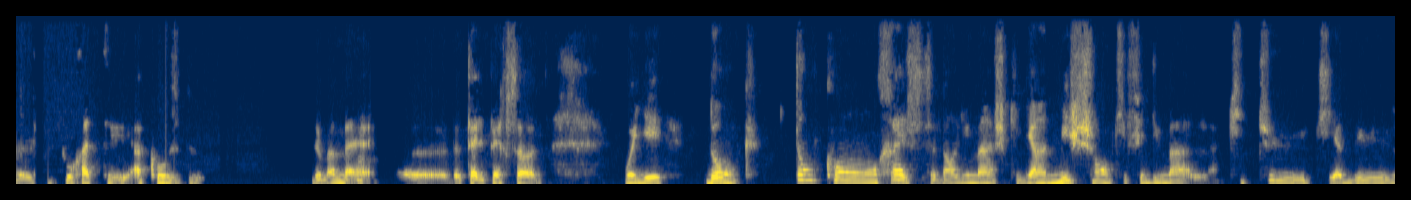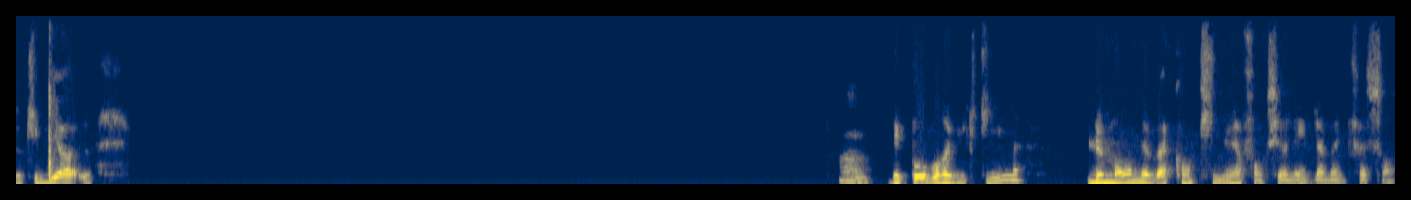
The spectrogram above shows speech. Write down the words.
euh, j'ai tout raté à cause de, de ma mère, euh, de telle personne. Vous voyez, donc, tant qu'on reste dans l'image qu'il y a un méchant qui fait du mal, qui tue, qui abuse, qui viole, des pauvres victimes, le monde va continuer à fonctionner de la même façon.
